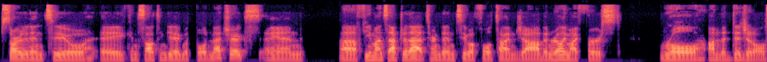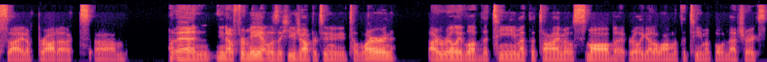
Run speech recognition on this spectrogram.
started into a consulting gig with Bold Metrics. And uh, a few months after that, turned into a full time job and really my first role on the digital side of product. Um, and, you know, for me, it was a huge opportunity to learn I really loved the team at the time. It was small, but really got along with the team at Bold Metrics.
